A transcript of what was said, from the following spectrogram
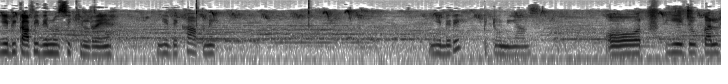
ये भी काफ़ी दिनों से खिल रहे हैं। ये देखा आपने? ये मेरे पिटूनियाज़। और ये जो कल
